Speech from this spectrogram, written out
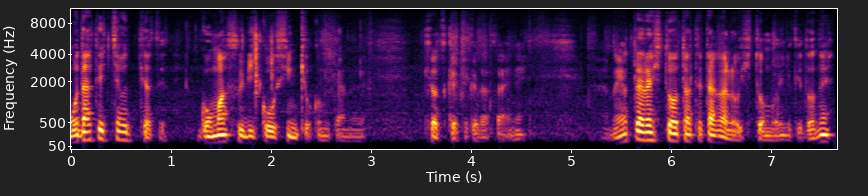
おだてちゃうってやつですごますり行進曲みたいなので気をつけてくださいね。あのやったら人を立てたがる人もいるけどね。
